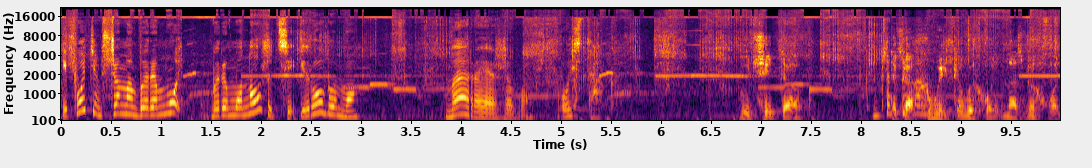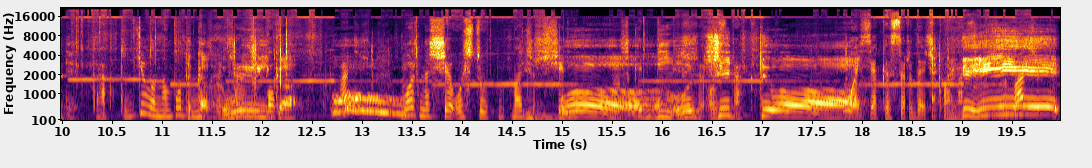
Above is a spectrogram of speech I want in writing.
І потім що ми беремо? Беремо ножиці і робимо мережево. Ось так. Оце так. Ну, тоді Така воно- хвилька виходить, у нас виходить. Так, тоді воно буде Така хвилька. О, бачиш, можна ще ось тут, бачиш, ще Ба, трошки більше. Ось Оце так. так. Ось яке сердечко у нас. вийшло,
